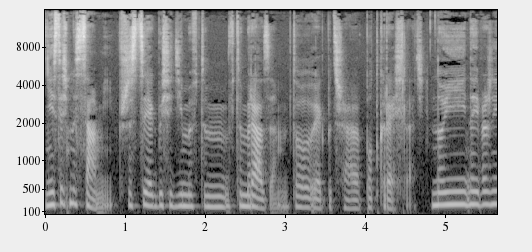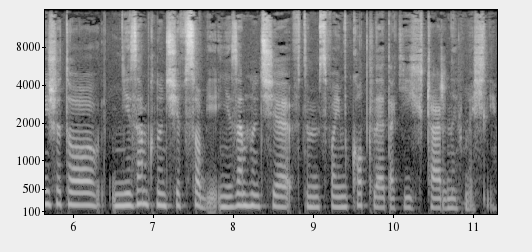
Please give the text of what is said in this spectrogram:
Nie jesteśmy sami. Wszyscy jakby siedzimy w tym, w tym razem. To jakby trzeba podkreślać. No i najważniejsze to nie zamknąć się w sobie i nie zamknąć się w tym swoim kotle takich czarnych myśli.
